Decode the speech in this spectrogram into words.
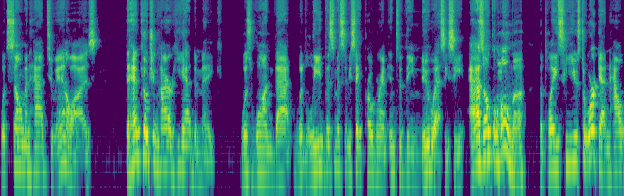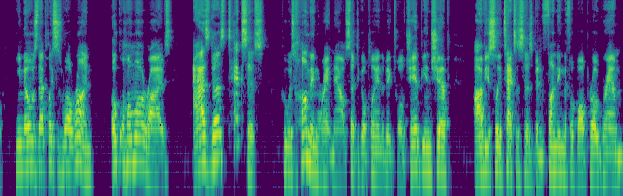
what Selmon had to analyze, the head coaching hire he had to make was one that would lead this Mississippi State program into the new SEC as Oklahoma, the place he used to work at and how he knows that place is well run. Oklahoma arrives, as does Texas, who is humming right now, set to go play in the Big 12 championship. Obviously, Texas has been funding the football program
